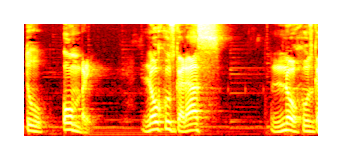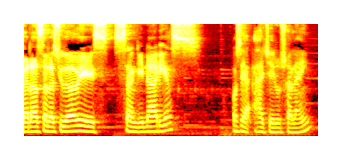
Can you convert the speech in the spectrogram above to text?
Tú, hombre, no juzgarás, no juzgarás a las ciudades sanguinarias, o sea, a Jerusalén.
